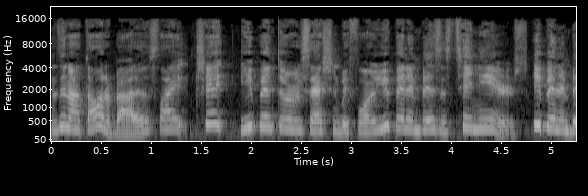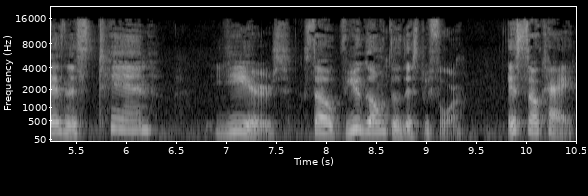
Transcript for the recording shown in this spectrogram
And then I thought about it. It's like, chick, you've been through a recession before. You've been in business 10 years. You've been in business 10 years. So if you've gone through this before, it's okay.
